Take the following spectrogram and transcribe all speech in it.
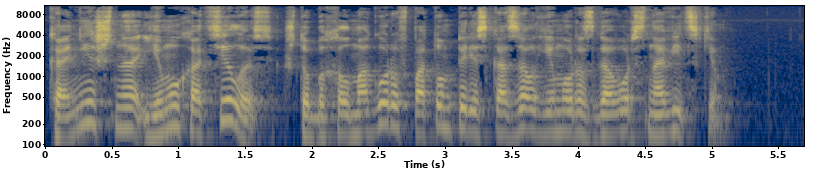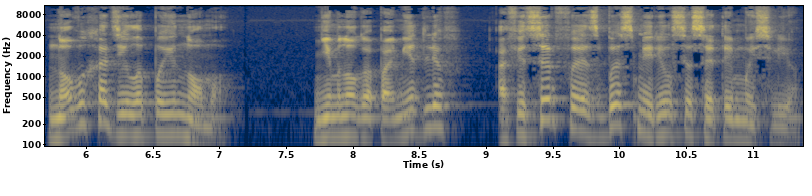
Конечно, ему хотелось, чтобы Холмогоров потом пересказал ему разговор с Новицким, но выходило по-иному. Немного помедлив, офицер ФСБ смирился с этой мыслью.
